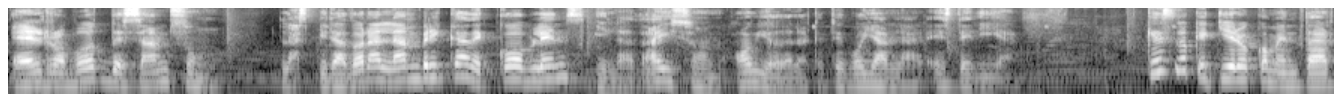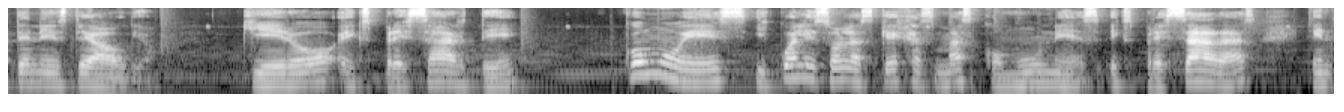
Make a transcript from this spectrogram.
el robot de Samsung, la aspiradora alámbrica de Koblenz y la Dyson, obvio de la que te voy a hablar este día. ¿Qué es lo que quiero comentarte en este audio? Quiero expresarte cómo es y cuáles son las quejas más comunes expresadas en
